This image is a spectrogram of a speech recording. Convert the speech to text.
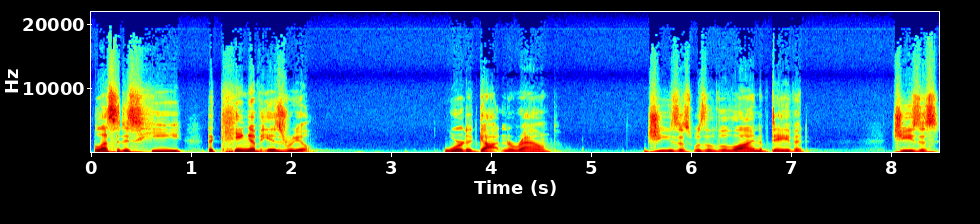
Blessed is he, the King of Israel. Word had gotten around. Jesus was of the line of David. Jesus,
